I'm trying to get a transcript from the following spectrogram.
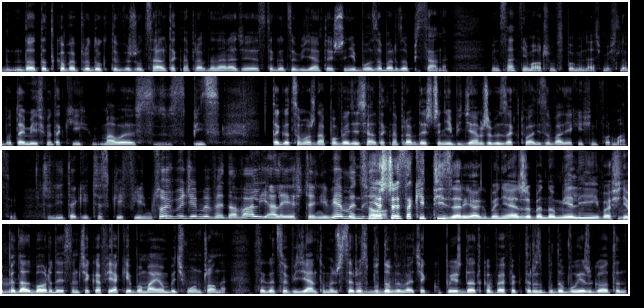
dodatkowe produkty wyrzuca, ale tak naprawdę na razie z tego co widziałem to jeszcze nie było za bardzo opisane. Więc nawet nie ma o czym wspominać myślę, bo tutaj mieliśmy taki mały spis tego co można powiedzieć, ale tak naprawdę jeszcze nie widziałem, żeby zaktualizowali jakieś informacje. Czyli taki czeski film. Coś będziemy wydawali, ale jeszcze nie wiemy co. Jeszcze jest taki teaser jakby, nie? Że będą mieli właśnie pedalboardy. Jestem ciekaw jakie, bo mają być łączone. Z tego co widziałem, to możesz sobie rozbudowywać. Jak kupujesz dodatkowy efekt, to rozbudowujesz go o ten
